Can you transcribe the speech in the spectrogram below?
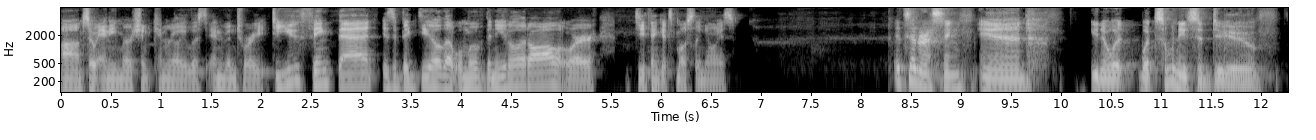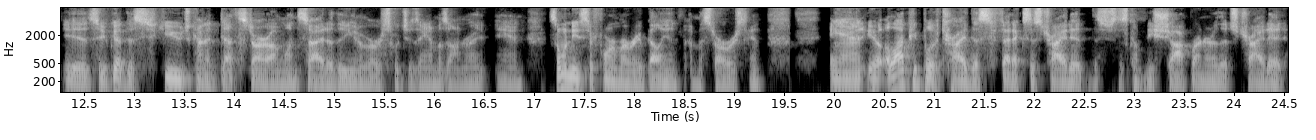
um, so any merchant can really list inventory. Do you think that is a big deal that will move the needle at all, or do you think it's mostly noise? It's interesting, and you know what what someone needs to do is so you've got this huge kind of death star on one side of the universe which is amazon right? And someone needs to form a rebellion. I'm a star wars fan. And you know a lot of people have tried this. Fedex has tried it. This this company shoprunner that's tried it.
